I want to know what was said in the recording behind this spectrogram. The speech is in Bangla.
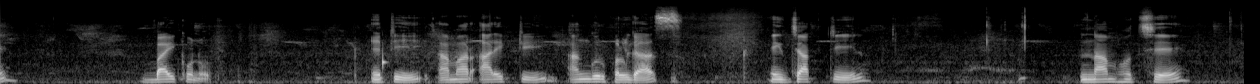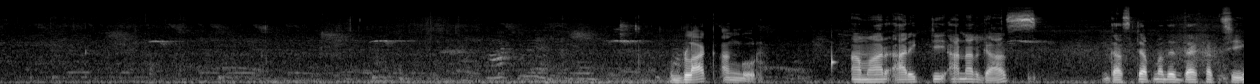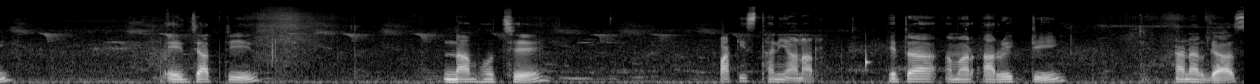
বাইকনুর। এটি আমার আরেকটি আঙ্গুর ফল গাছ। এই জাতটির নাম হচ্ছে ব্ল্যাক আঙ্গুর। আমার আরেকটি আনার গাছ। গাছটা আপনাদের দেখাচ্ছি। এই জাতটির নাম হচ্ছে পাকিস্তানি আনার। এটা আমার আরও একটি আনার গাছ।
